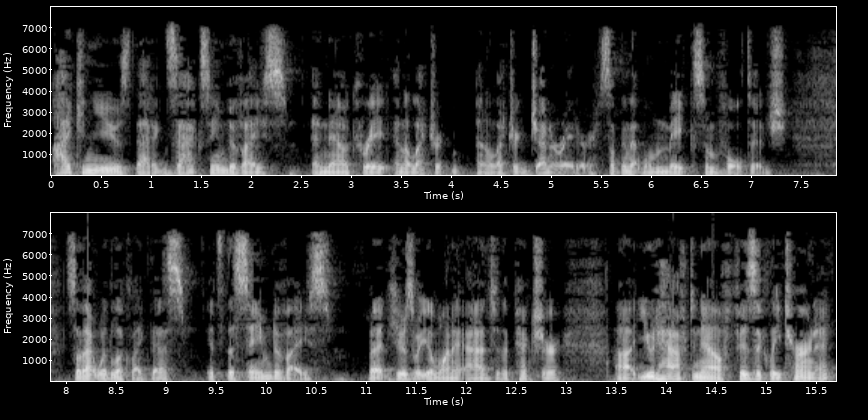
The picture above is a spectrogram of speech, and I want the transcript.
I can use that exact same device and now create an electric an electric generator, something that will make some voltage. So that would look like this. It's the same device, but here's what you'll want to add to the picture. Uh, you'd have to now physically turn it.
